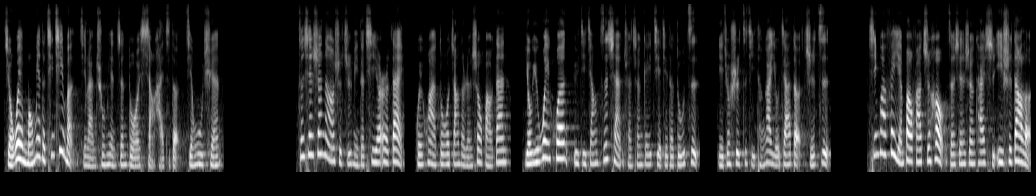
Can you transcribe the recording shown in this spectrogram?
久未谋面的亲戚们竟然出面争夺小孩子的监护权。曾先生呢，是知名的企业二代，规划多张的人寿保单。由于未婚，预计将资产传承给姐姐的独子，也就是自己疼爱有加的侄子。新冠肺炎爆发之后，曾先生开始意识到了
